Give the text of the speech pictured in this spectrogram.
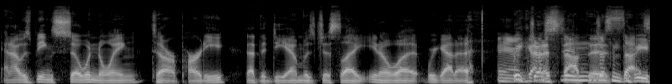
And I was being so annoying to our party that the DM was just like, you know what, we gotta And we gotta stop this. We,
